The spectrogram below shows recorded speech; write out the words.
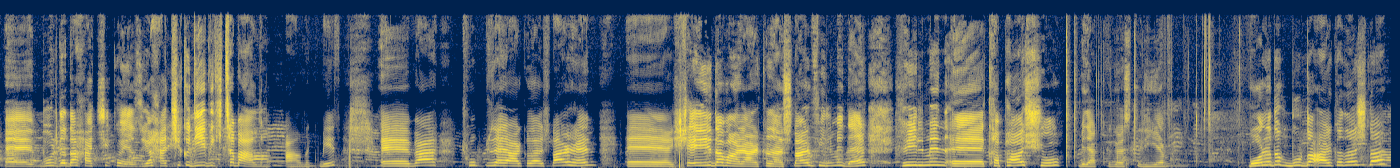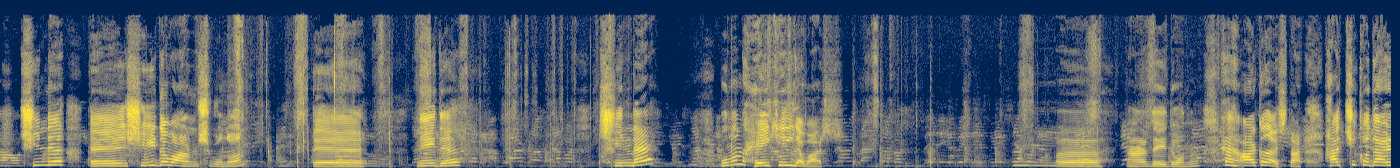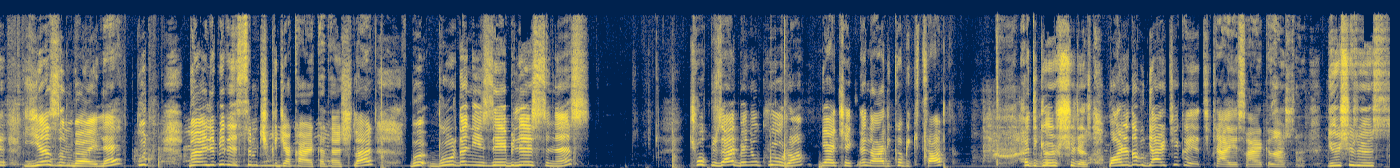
Ee, burada da Hachiko yazıyor. Hachiko diye bir kitap aldım aldık biz. Ee, ve çok güzel arkadaşlar. Hem e, şeyi de var arkadaşlar. Filmi de. Filmin e, kapağı şu. Bir dakika göstereyim. Bu arada burada arkadaşlar Çin'de e, şey de varmış bunun. E, neydi? Çin'de bunun heykeli de var. Ee, neredeydi onun? Heh, arkadaşlar Hachiko der yazın böyle. Bu böyle bir resim çıkacak arkadaşlar. Bu buradan izleyebilirsiniz. Çok güzel ben okuyorum. Gerçekten harika bir kitap. Hadi görüşürüz. Bu arada bu gerçek hayat hikayesi arkadaşlar. Görüşürüz.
